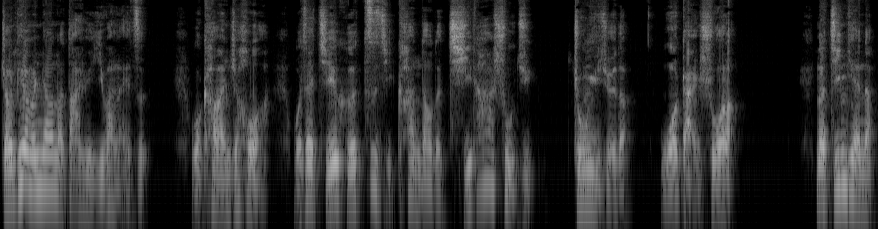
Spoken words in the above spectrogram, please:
整篇文章呢大约一万来字，我看完之后啊，我再结合自己看到的其他数据，终于觉得我敢说了。那今天呢，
